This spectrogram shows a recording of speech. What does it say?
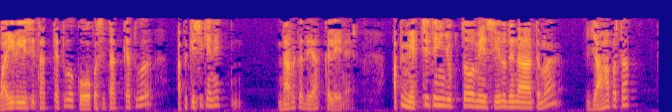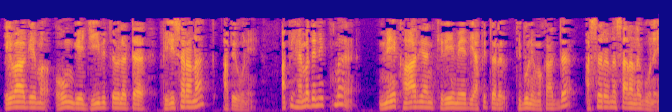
වෛරී සිතක් ඇතුව කෝපසිතක් ඇතුව අපි කිසි කෙනෙක් නරක දෙයක් කළේ නැහැ. අපි මෙත්සිතින් යුක්තව මේ සියලු දෙනාටම යහපතක් ඒ වගේම ඔවුන්ගේ ජීවිතවලට පිළිසරණක් අපි වුණේ. අපි හැමදෙනෙක්ම මේ කාර්යයන් කිරීමේදී අපිට තිබුණේ මොකද්ද? අසරණ සරණ ගුණය.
